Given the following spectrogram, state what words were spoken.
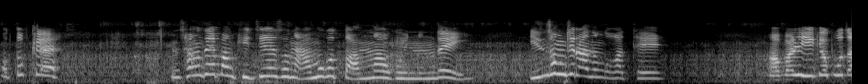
어떡해. 상대방 기지에서는 아무것도 안 나오고 있는데 인성질하는 것 같아. 아 빨리 이겨보자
